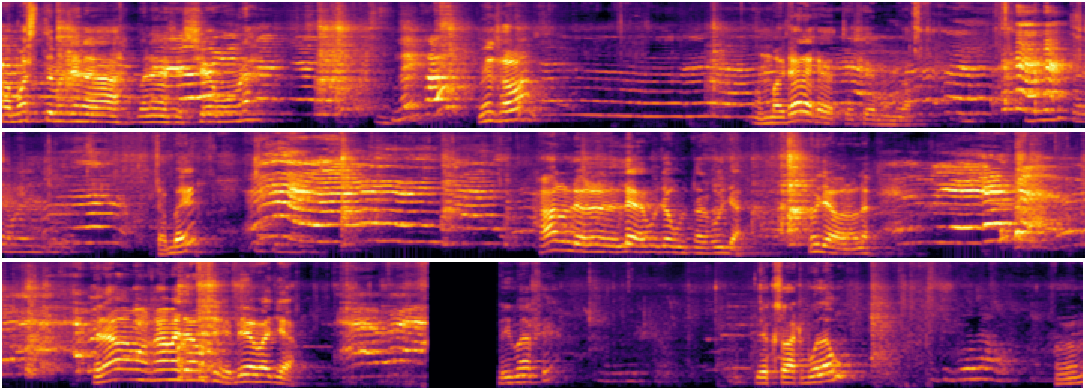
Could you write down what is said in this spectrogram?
આ મસ્ત મજાના આ બનાવ્યા છે સેવ મમરા. નહીં ખાવ? મજા કરે છે મને તબે હારું લે લે, હું જાઉં તને હું જા. હું જવાનો લે. રામ કામે જવું છે બે વાગ્યા. બીમાર છે? એકસો આઠ બોલાવું? હમ.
